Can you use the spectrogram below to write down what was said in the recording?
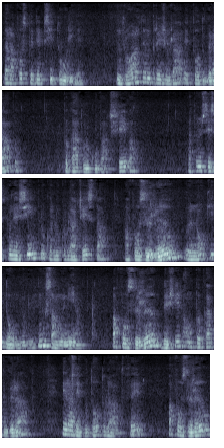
dar a fost pedepsit urie. Într-o altă împrejurare, tot gravă, păcatul cu Batșeba, atunci se spune simplu că lucrul acesta a fost rău în ochii Domnului. Nu s-a mâniat a fost rău, deși era un păcat grav, era de cu totul altfel, a fost rău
